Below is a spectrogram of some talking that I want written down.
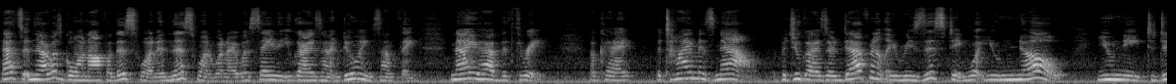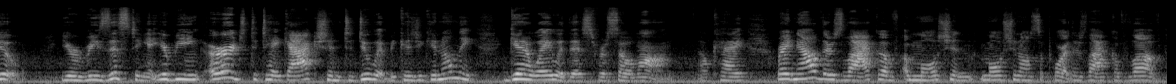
That's and I was going off of this one and this one when I was saying that you guys aren't doing something. Now you have the three. Okay? The time is now. but you guys are definitely resisting what you know you need to do. You're resisting it. You're being urged to take action to do it because you can only get away with this for so long. Okay? Right now there's lack of emotion emotional support. There's lack of love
